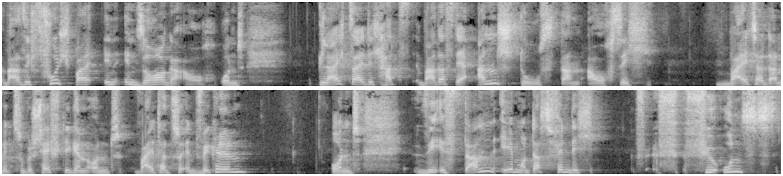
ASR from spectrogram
war sie furchtbar in, in Sorge auch. Und gleichzeitig hat, war das der Anstoß dann auch, sich weiter damit zu beschäftigen und weiter zu entwickeln. Und sie ist dann eben, und das finde ich für uns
